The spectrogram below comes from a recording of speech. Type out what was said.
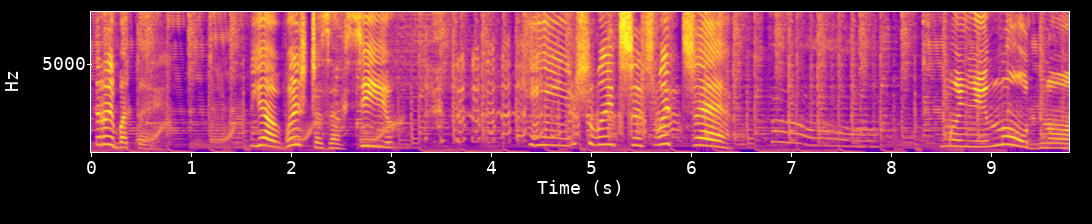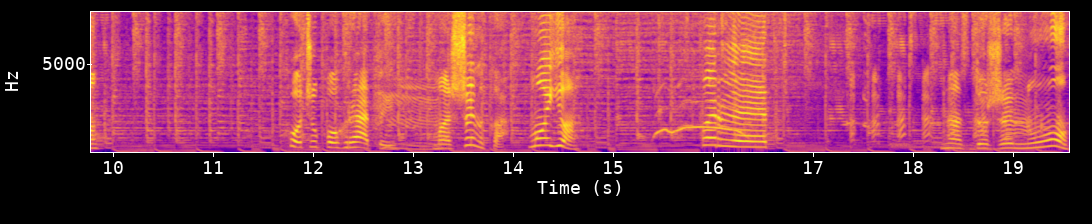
Стрибати. Я вища за всіх. Хі, швидше, швидше. Мені нудно. Хочу пограти. Машинка моя. Вперед. Нас дожену.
